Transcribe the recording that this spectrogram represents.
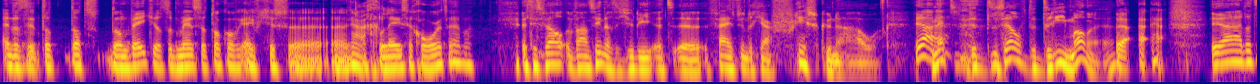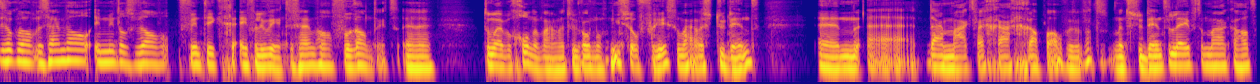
En dat, dat, dat, dan weet je dat de mensen dat toch ook eventjes ja, gelezen en gehoord hebben. Het is wel waanzinnig dat jullie het eh 25 jaar fris kunnen houden. Ja? Met de, dezelfde drie mannen. Hè? Ja, ja, ja. ja, dat is ook wel. We zijn wel inmiddels wel, vind ik, geëvalueerd. We zijn wel veranderd. Eh, toen wij begonnen waren we natuurlijk ook nog niet zo fris. Toen waren we student. En eh, daar maakten wij graag grappen over wat met studentenleven te maken had.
